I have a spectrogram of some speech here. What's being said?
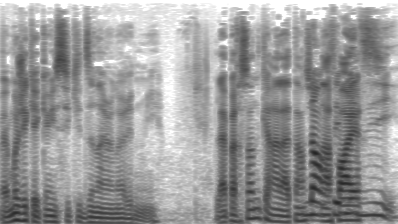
Ben moi, j'ai quelqu'un ici qui dîne à 1h30. La personne, quand elle attend son Non, c'est affaire. midi.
